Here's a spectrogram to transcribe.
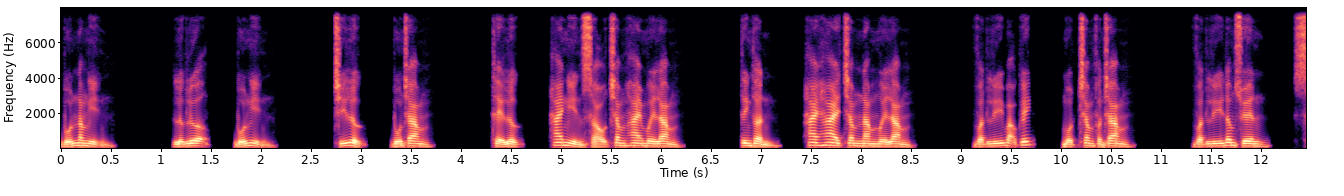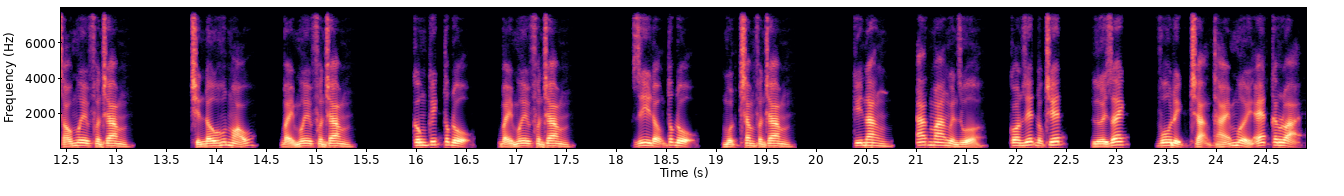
45000. Lực lượng, 4000. Trí lực, 400. Thể lực, 2625. Tinh thần, 2255. Vật lý bạo kích, 100%. Vật lý đâm xuyên, 60%. Chiến đấu hút máu, 70%. Công kích tốc độ, 70%. Di động tốc độ, 100%. Kỹ năng, ác ma nguyền rủa, con giết độc chết, lưới rách, vô địch trạng thái 10S các loại.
